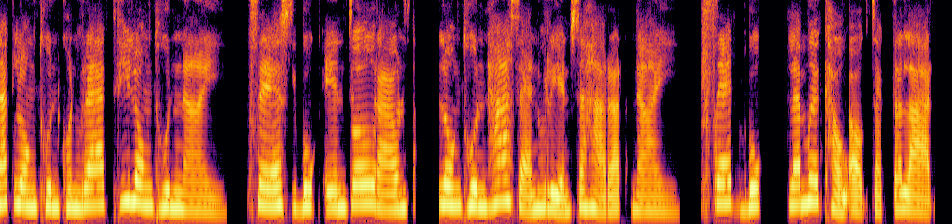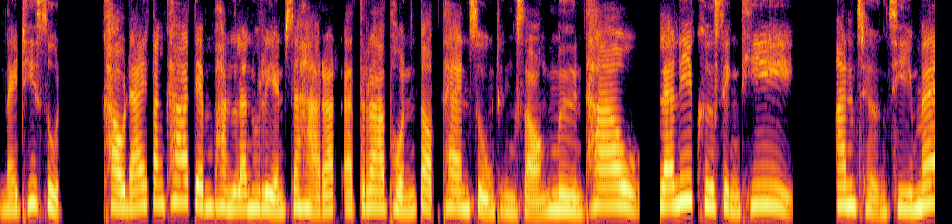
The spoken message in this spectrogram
นักลงทุนคนแรกที่ลงทุนใน Facebook Angel Round ลงทุน 5 0 0แสนเหรียญสหรัฐใน Facebook และเมื่อเขาออกจากตลาดในที่สุด เขาได้ตั้งค่าเต็มพันล้านเหรียญสหรัฐอัตราผลตอบแทนสูงถึง20,000เท่า และนี่คือสิ่งที่ อันเฉิงชีแม่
